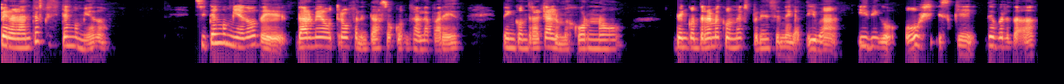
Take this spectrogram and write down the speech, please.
Pero la antes que sí tengo miedo. Sí tengo miedo de darme otro frentazo contra la pared, de encontrar que a lo mejor no, de encontrarme con una experiencia negativa y digo, uy, es que de verdad,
